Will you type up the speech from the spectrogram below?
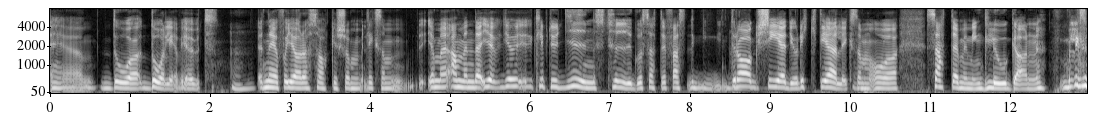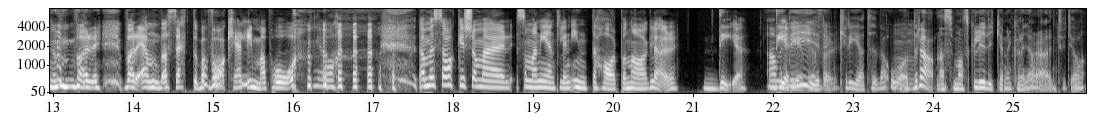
Eh, då, då lever jag ut. Mm. När jag får göra saker som liksom, ja, men använda, jag, jag klippte ut jeanstyg och satte fast dragkedjor, riktiga liksom och satt där med min glue gun, liksom var, varenda sätt och bara vad kan jag limma på? Ja. Ja men saker som, är, som man egentligen inte har på naglar, det, Ja, det det är ju den kreativa ådran. Alltså man skulle ju lika gärna kunna göra, inte vet jag,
